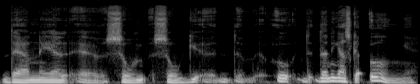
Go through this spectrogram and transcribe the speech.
den är eh, så, så, den är ganska ung.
